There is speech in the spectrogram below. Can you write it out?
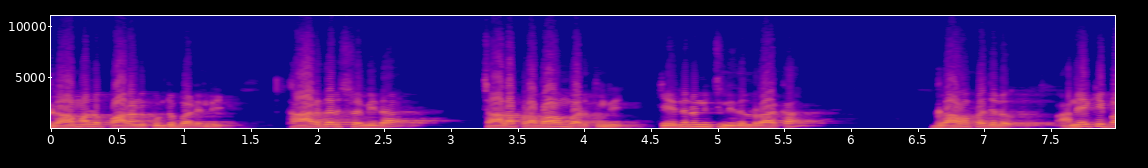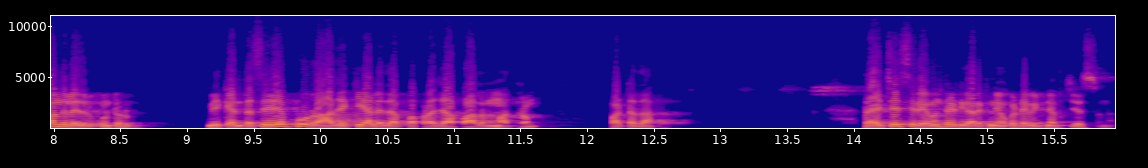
గ్రామాల్లో పాలన కుంటుపడింది కార్యదర్శుల మీద చాలా ప్రభావం పడుతుంది. కేంద్రం నుంచి నిధులు రాక గ్రామ ప్రజలు అనేక ఇబ్బందులు ఎదుర్కొంటారు. మీకు ఎంతసేపు రాజకీయాలే తప్ప ప్రజాపాలన మాత్రం పట్టదా? దయచేసి రేవంత్ రెడ్డి గారికి నేను ఒకటే విజ్ఞప్తి చేస్తున్నా.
